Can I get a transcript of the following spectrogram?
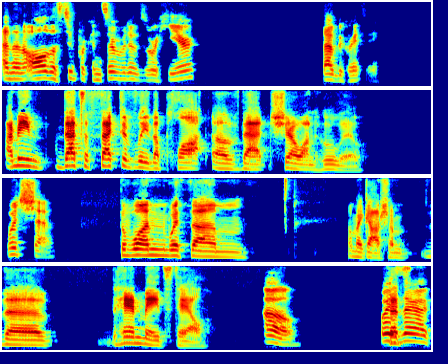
and then all the super conservatives were here? That'd be crazy. I mean, that's effectively the plot of that show on Hulu. Which show? The one with um oh my gosh, I'm the Handmaid's Tale. Oh, wait. Is there a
